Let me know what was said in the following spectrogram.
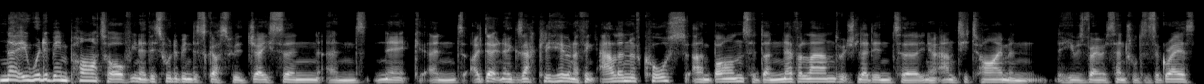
No, it would have been part of, you know, this would have been discussed with Jason and Nick, and I don't know exactly who. And I think Alan, of course, Alan Barnes had done Neverland, which led into, you know, anti time, and he was very central to Zagreus.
